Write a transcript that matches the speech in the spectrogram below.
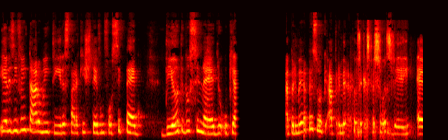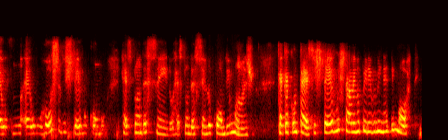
E eles inventaram mentiras para que Estevão fosse pego. Diante do sinédrio, o que a, a primeira pessoa, a primeira coisa que as pessoas veem é, o, é o rosto de Estevão como resplandecendo, resplandecendo como de um anjo. O que é que acontece? Estevão está ali no perigo iminente de morte.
